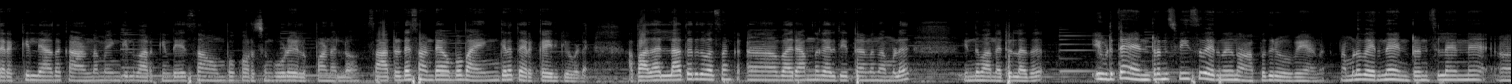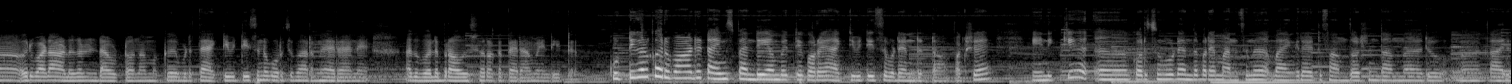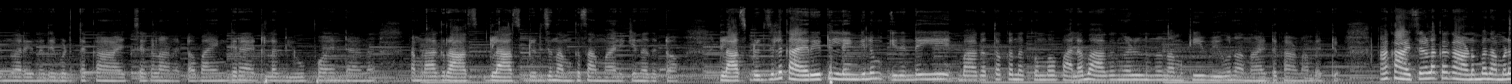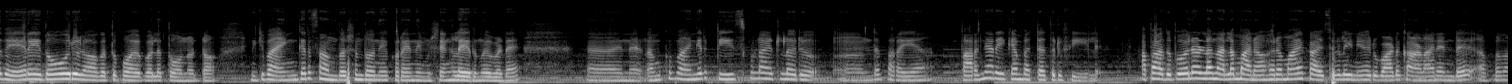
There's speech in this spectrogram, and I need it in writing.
തിരക്കില്ലാതെ കാണണമെങ്കിൽ വർക്കിംഗ് ഡേയ്സ് ആകുമ്പോൾ കുറച്ചും കൂടെ എളുപ്പമാണല്ലോ സാറ്റർഡേ സൺഡേ ആകുമ്പോൾ ഭയങ്കര തിരക്കായിരിക്കും ഇവിടെ. അപ്പോൾ അതല്ലാത്തൊരു ദിവസം വരാമെന്ന് കരുതിയിട്ടാണ് നമ്മൾ ഇന്ന് വന്നിട്ടുള്ളത്. ഇവിടുത്തെ എൻട്രൻസ് ഫീസ് വരുന്നത് നാൽപ്പത് രൂപയാണ്. നമ്മൾ വരുന്ന എൻട്രൻസിൽ തന്നെ ഒരുപാട് ആളുകൾ ഉണ്ടാവും കേട്ടോ നമുക്ക് ഇവിടുത്തെ ആക്ടിവിറ്റീസിനെ കുറിച്ച് പറഞ്ഞു തരാൻ അതുപോലെ ബ്രൗഷറൊക്കെ തരാൻ വേണ്ടിയിട്ട്. കുട്ടികൾക്ക് ഒരുപാട് ടൈം സ്പെൻഡ് ചെയ്യാൻ പറ്റിയ കുറേ ആക്ടിവിറ്റീസ് ഇവിടെ ഉണ്ട് കേട്ടോ പക്ഷേ എനിക്ക് കുറച്ചും കൂടെ എന്താ പറയുക മനസ്സിന് ഭയങ്കരമായിട്ട് സന്തോഷം തന്ന ഒരു കാര്യം എന്ന് പറയുന്നത് ഇവിടുത്തെ കാഴ്ചകളാണ് കേട്ടോ ഭയങ്കരമായിട്ടുള്ള വ്യൂ പോയിന്റാണ് നമ്മൾ ആ ഗ്ലാസ് ഗ്ലാസ് ബ്രിഡ്ജ് നമുക്ക് സമ്മാനിക്കുന്നത് കേട്ടോ ഗ്ലാസ് ബ്രിഡ്ജിൽ കയറിയിട്ടില്ലെങ്കിലും ഇതിന്റെ ഈ ഭാഗത്തൊക്കെ നിൽക്കുമ്പോൾ പല ഭാഗങ്ങളിൽ നിന്ന് നമുക്ക് ഈ വ്യൂ നന്നായിട്ട് കാണാൻ പറ്റും. ആ കാഴ്ചകളൊക്കെ കാണുമ്പോൾ നമ്മൾ വേറെ ഏതോ ഒരു ലോകത്ത് പോയ പോലെ തോന്നും കേട്ടോ എനിക്ക് ഭയങ്കര സന്തോഷം തോന്നിയ കുറേ നിമിഷങ്ങളായിരുന്നു ഇവിടെ. പിന്നെ നമുക്ക് ഭയങ്കര പീസ്ഫുൾ ആയിട്ടുള്ള ഒരു ആ, എന്താ പറയുക പറഞ്ഞറിയിക്കാൻ പറ്റാത്തൊരു ഫീൽ അപ്പോൾ അതുപോലെയുള്ള നല്ല മനോഹരമായ കാഴ്ചകൾ ഇനി ഒരുപാട് കാണാനുണ്ട്. അപ്പോൾ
